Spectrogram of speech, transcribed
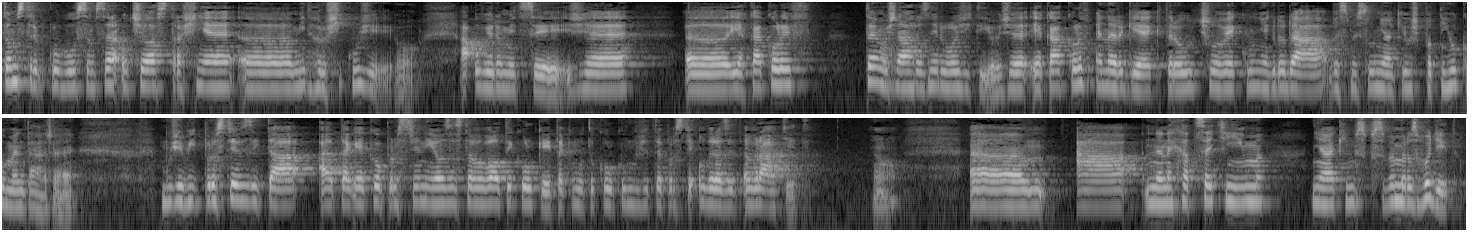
V tom strip klubu jsem se naučila strašně uh, mít hroší kůži jo? a uvědomit si, že uh, jakákoliv, to je možná hrozně důležitý, jo? že jakákoliv energie, kterou člověku někdo dá ve smyslu nějakého špatného komentáře, může být prostě vzítá a tak jako prostě Neo zastavoval ty kulky, tak mu tu kulku můžete prostě odrazit a vrátit. Jo? Um, a nenechat se tím nějakým způsobem rozhodit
